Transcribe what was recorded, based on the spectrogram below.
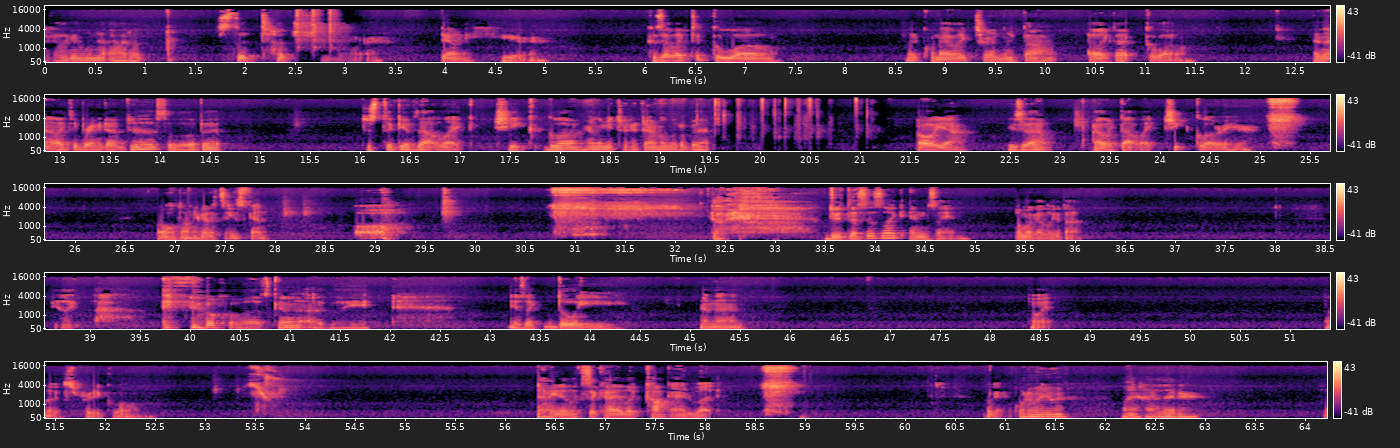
I feel like I want to add a, a touch more down here. Because I like to glow. Like when I like turn like that, I like that glow. And then I like to bring it down just a little bit. Just to give that like cheek glow. Here, let me turn it down a little bit. Oh yeah. You see that? I like that like cheek glow right here. Oh, hold on, I gotta sneeze again. Oh! Okay. Dude, this is like insane. Oh my god, look at that. Be like, ah. ew, that's kind of ugly. It's like doughy. And then. Oh wait. That looks pretty cool. I mean, it looks like I look cockeyed, but. Okay, what am I doing? My highlighter.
